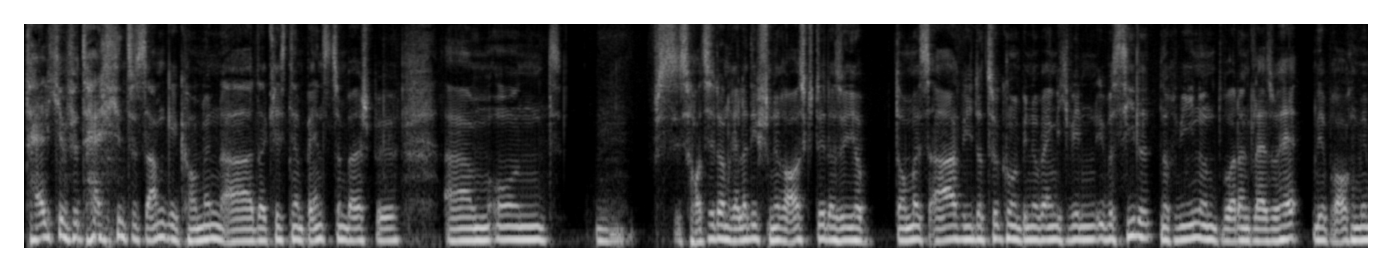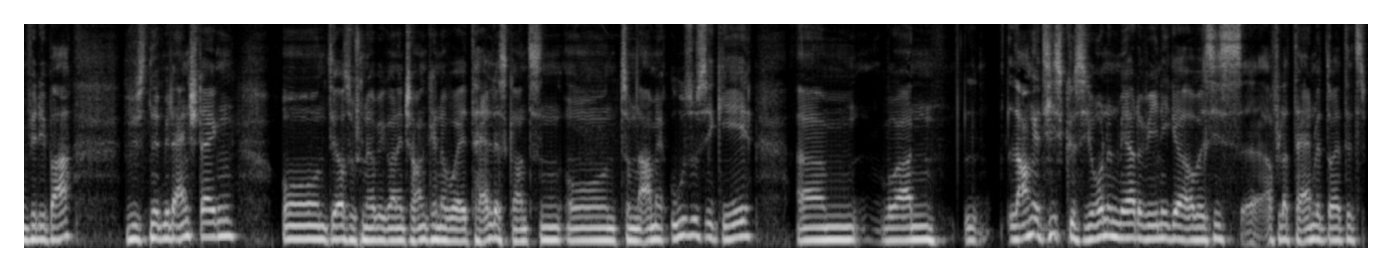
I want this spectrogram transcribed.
Teilchen für Teilchen zusammengekommen, äh, der Christian Benz zum Beispiel. Ähm, und es hat sich dann relativ schnell rausgestellt. Also ich habe damals auch, wie ich dazugekommen bin, aber eigentlich wen übersiedelt nach Wien und war dann gleich so, hey, wir brauchen wen für die Bar willst nicht mit einsteigen. Und ja, so schnell habe ich gar nicht schauen können, war ich Teil des Ganzen. Und zum Namen Usus EG ähm, waren lange Diskussionen mehr oder weniger, aber es ist äh, auf Latein bedeutet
